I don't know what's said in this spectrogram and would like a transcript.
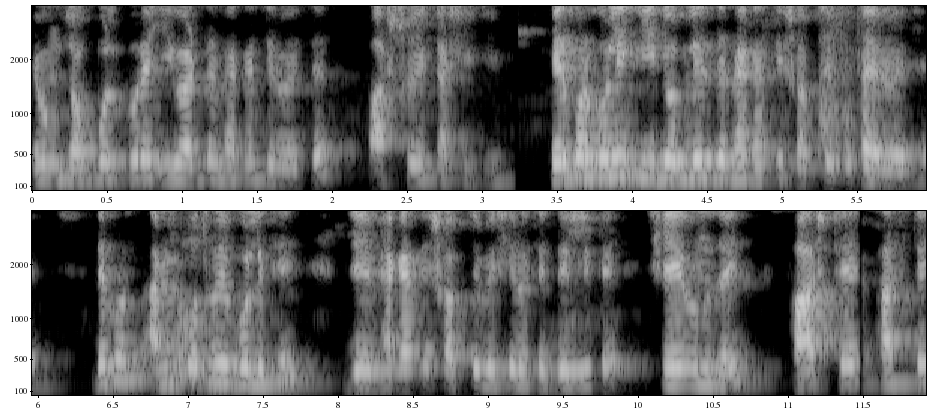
এবং জব্বলপুরে ইউআরদের ভ্যাকেন্সি রয়েছে পাঁচশো একাশিটি। এরপর বলি ইডব্লিউএস দের ভ্যাকেন্সি সবচেয়ে কোথায় রয়েছে? দেখুন, আমি প্রথমেই বলেছি যে ভ্যাকেন্সি সবচেয়ে বেশি রয়েছে দিল্লিতে, সেই অনুযায়ী ফার্স্টে ফার্স্টে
